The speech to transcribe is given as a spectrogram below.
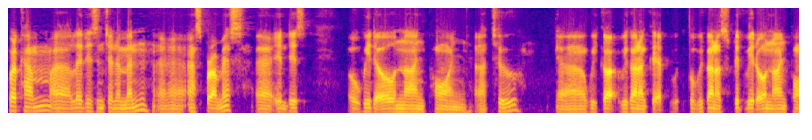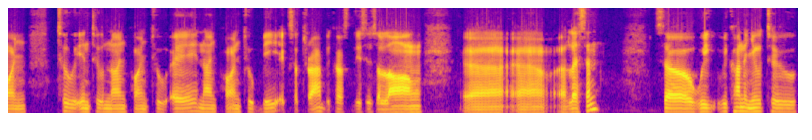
Welcome, uh, ladies and gentlemen. Uh, as promised, uh, in this uh, video 9.2, uh, we got we're gonna get we're gonna split video 9.2 into 9.2a, 9.2b, etc. Because this is a long uh, lesson. So we we continue to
